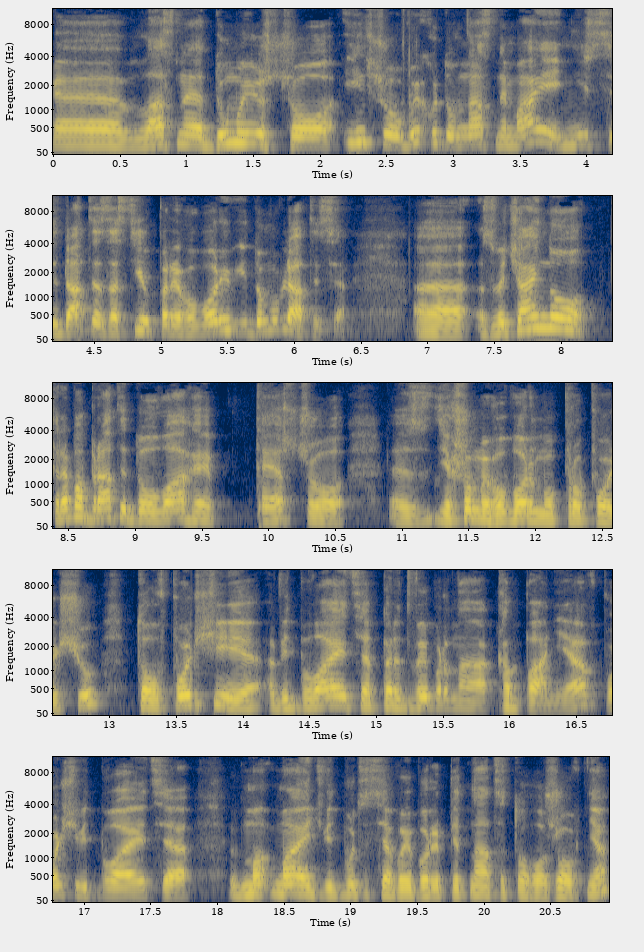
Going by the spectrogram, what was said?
е, власне думаю, що іншого виходу в нас немає ніж сідати за стіл переговорів і домовлятися. Е, звичайно, треба брати до уваги те, що е, якщо ми говоримо про Польщу, то в Польщі відбувається передвиборна кампанія. В Польщі відбувається ма- мають відбутися вибори 15 жовтня,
